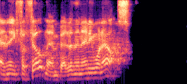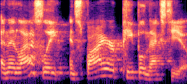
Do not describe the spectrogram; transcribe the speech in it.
and they fulfill them better than anyone else. And then lastly, inspire people next to you.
